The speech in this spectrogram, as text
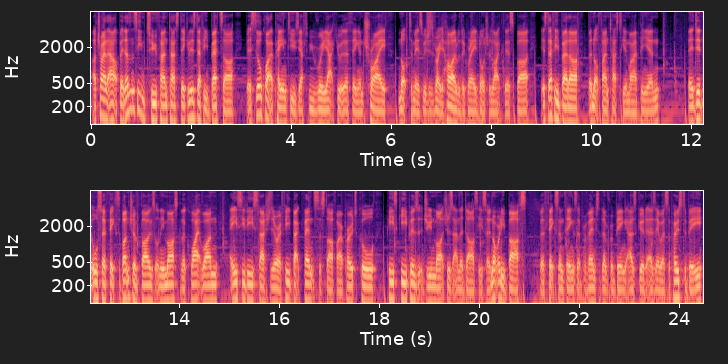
I tried it out, but it doesn't seem too fantastic. It is definitely better, but it's still quite a pain to use. You have to be really accurate with the thing and try not to miss, which is very hard with a grenade launcher like this, but it's definitely better, but not fantastic in my opinion. They did also fix a bunch of bugs on the Mask of the Quiet One, ACD slash Zero Feedback Fence, the Starfire Protocol, Peacekeepers, Dunemarchers, and the Darcy. So not really buffs, but fix some things that prevented them from being as good as they were supposed to be.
